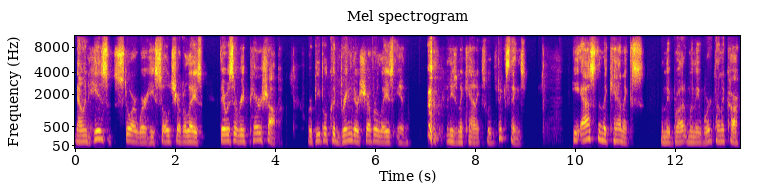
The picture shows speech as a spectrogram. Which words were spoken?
Now, in his store where he sold Chevrolets, there was a repair shop where people could bring their Chevrolets in and these mechanics would fix things. He asked the mechanics when they brought when they worked on a car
